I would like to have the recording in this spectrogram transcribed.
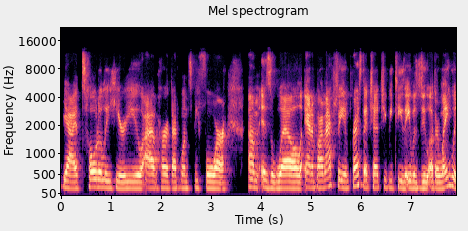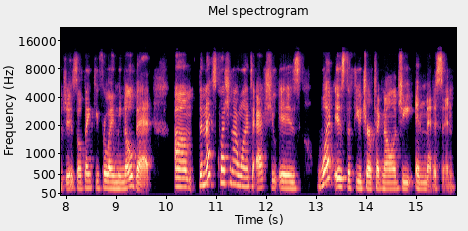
Yeah, I totally hear you. I've heard that once before um, as well. And I'm actually impressed that ChatGPT is able to do other languages. So thank you for letting me know that. Um, the next question I wanted to ask you is what is the future of technology in medicine?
